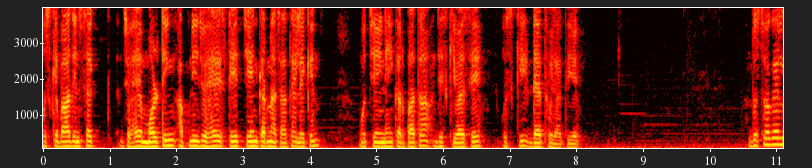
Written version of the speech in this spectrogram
उसके बाद इंसेक्ट जो है मोल्टिंग अपनी जो है स्टेज चेंज करना चाहता है लेकिन वो चेंज नहीं कर पाता जिसकी वजह से उसकी डेथ हो जाती है। दोस्तों अगर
